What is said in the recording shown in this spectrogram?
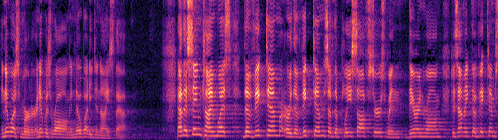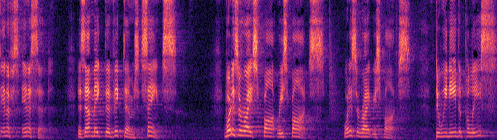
And it was murder, and it was wrong, and nobody denies that. At the same time, was the victim or the victims of the police officers when they're in wrong, does that make the victims innocent? Does that make the victims saints? What is the right response? What is the right response? Do we need the police?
